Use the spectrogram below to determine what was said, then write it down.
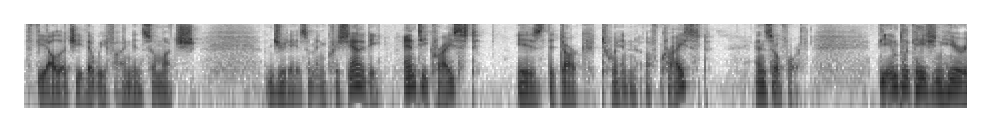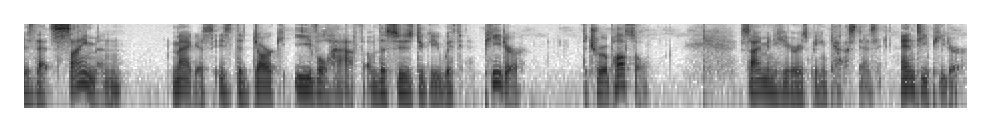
theology that we find in so much Judaism and Christianity. Antichrist is the dark twin of Christ, and so forth. The implication here is that Simon, Magus, is the dark evil half of the syzygy with Peter, the true apostle. Simon here is being cast as anti Peter.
